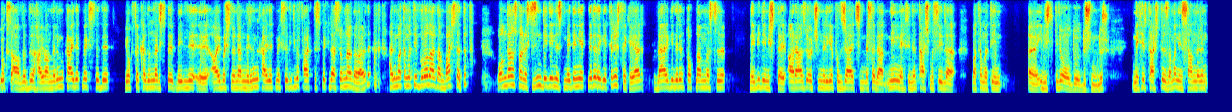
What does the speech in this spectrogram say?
yoksa avladığı hayvanları mı kaydetmek istedi Yoksa kadınlar işte belli e, aybaşı dönemlerini mi kaydetmek istediği gibi farklı spekülasyonlar da vardı. Hani matematiği buralardan başlatıp ondan sonra sizin dediğiniz medeniyetlere de getirirsek eğer vergilerin toplanması, ne bileyim işte arazi ölçümleri yapılacağı için mesela Nil Nehri'nin taşmasıyla matematiğin e, ilişkili olduğu düşünülür. Nehir taştığı zaman insanların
